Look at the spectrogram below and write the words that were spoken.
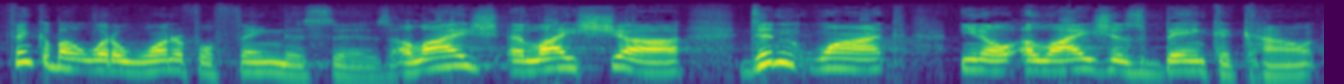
think about what a wonderful thing this is. Elijah, Elisha didn't want, you know, Elijah's bank account.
